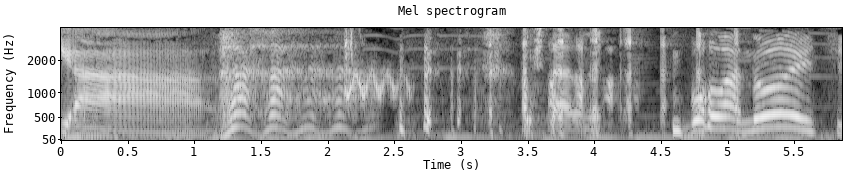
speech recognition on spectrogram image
Dia! Gostaram, né? Boa noite!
